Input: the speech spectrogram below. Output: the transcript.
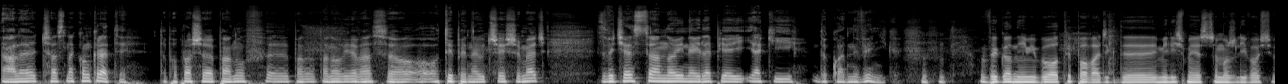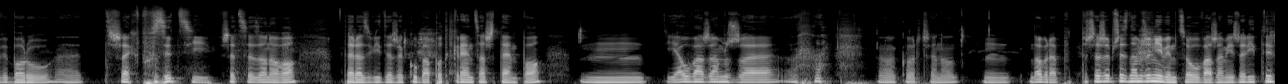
ale czas na konkrety. To poproszę panów, y, pan, panowie was o, o, typy na jutrzejszy mecz. Zwycięzca, no i najlepiej jaki dokładny wynik. Wygodniej mi było typować, gdy mieliśmy jeszcze możliwość wyboru e, trzech pozycji przedsezonowo. Teraz widzę, że Kuba podkręcasz tempo. Mm, ja uważam, że. No kurczę, no. mm, Dobra, szczerze przyznam, że nie wiem, co uważam. Jeżeli ty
